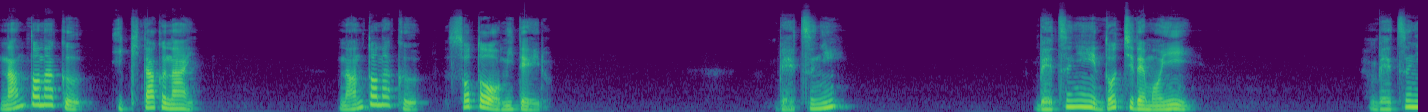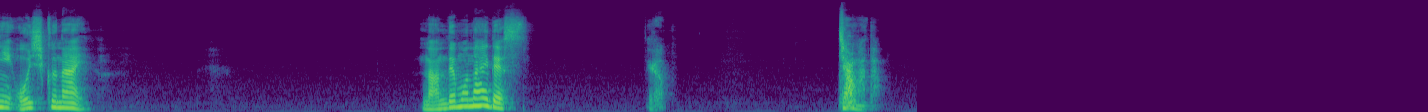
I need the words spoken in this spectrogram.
なんとなく行きたくない。なんとなく外を見ている。別に別にどっちでもいい。 別に美味しくない。何でもないです。じゃあまた。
